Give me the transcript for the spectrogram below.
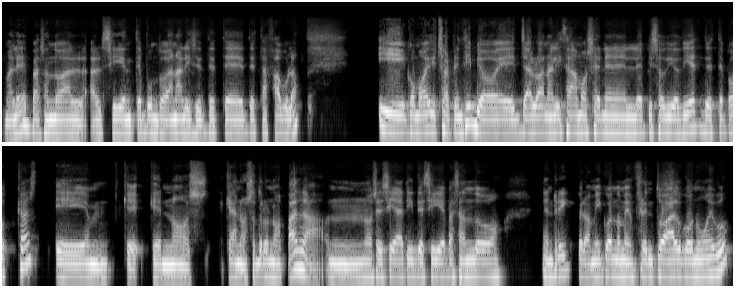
¿vale? Pasando al, siguiente punto de análisis de, esta fábula. Y como he dicho al principio, eh, ya lo analizábamos en el episodio 10 de este podcast, eh, que, nos, que a nosotros nos pasa. No sé si a ti te sigue pasando, Enrique, pero a mí cuando me enfrento a algo nuevo,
